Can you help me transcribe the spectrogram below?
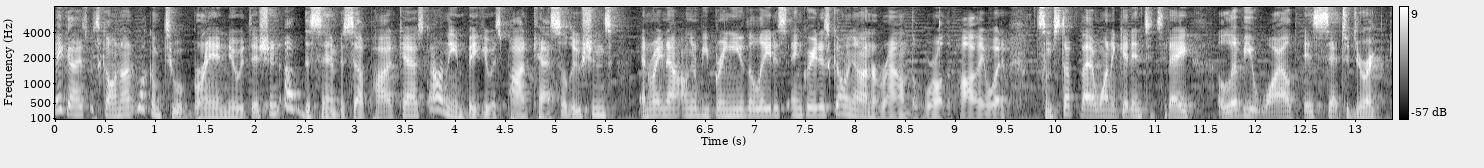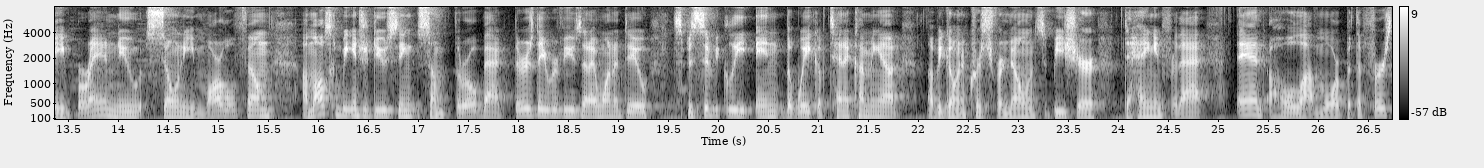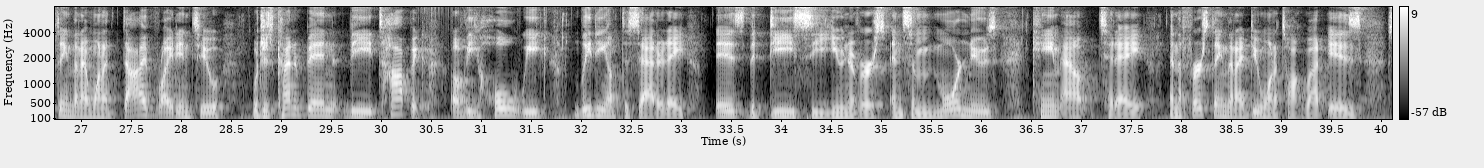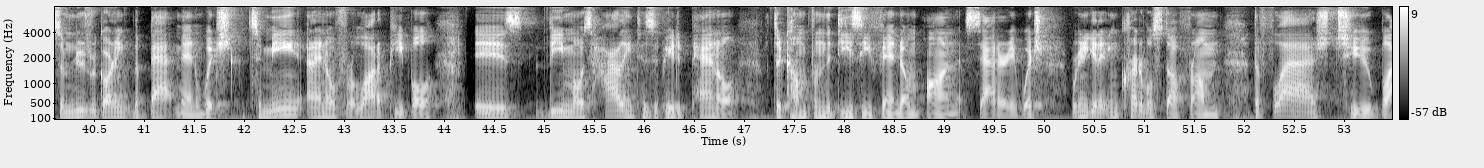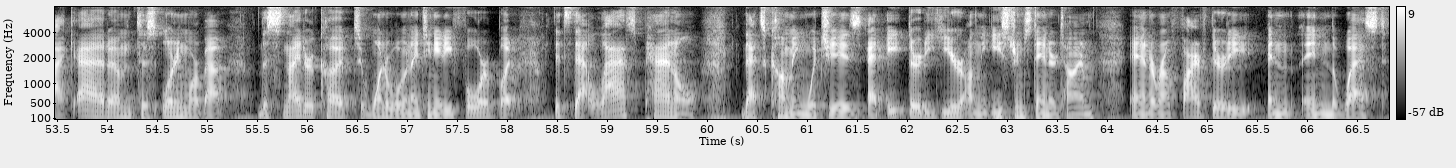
Hey guys, what's going on? Welcome to a brand new edition of the Sam Bussell podcast on the Ambiguous Podcast Solutions. And right now, I'm going to be bringing you the latest and greatest going on around the world of Hollywood. Some stuff that I want to get into today. Olivia Wilde is set to direct a brand new Sony Marvel film. I'm also going to be introducing some throwback Thursday reviews that I want to do, specifically in the wake of Tenet coming out. I'll be going to Christopher Nolan, so be sure to hang in for that and a whole lot more. But the first thing that I want to dive right into, which has kind of been the topic of the whole week leading up to Saturday, is the DC Universe. And some more news came out today. And the first thing that I do want to talk about is some news regarding the Batman, which to me, and I know for a lot of people, is the most highly anticipated panel to come from the DC fandom on Saturday, which we're going to get incredible stuff from The Flash to Black Adam to learning more about the Snyder Cut to Wonder Woman 1984. But it's that last panel that's coming, which is at 8:30 here on the Eastern Standard Time and around 5:30 in in the West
